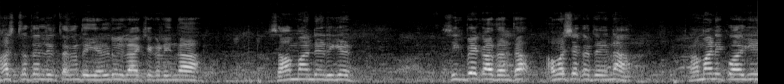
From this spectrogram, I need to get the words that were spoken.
ರಾಷ್ಟ್ರದಲ್ಲಿರ್ತಕ್ಕಂಥ ಎರಡು ಇಲಾಖೆಗಳಿಂದ ಸಾಮಾನ್ಯರಿಗೆ ಸಿಗಬೇಕಾದಂಥ ಅವಶ್ಯಕತೆಯನ್ನು ಪ್ರಾಮಾಣಿಕವಾಗಿ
